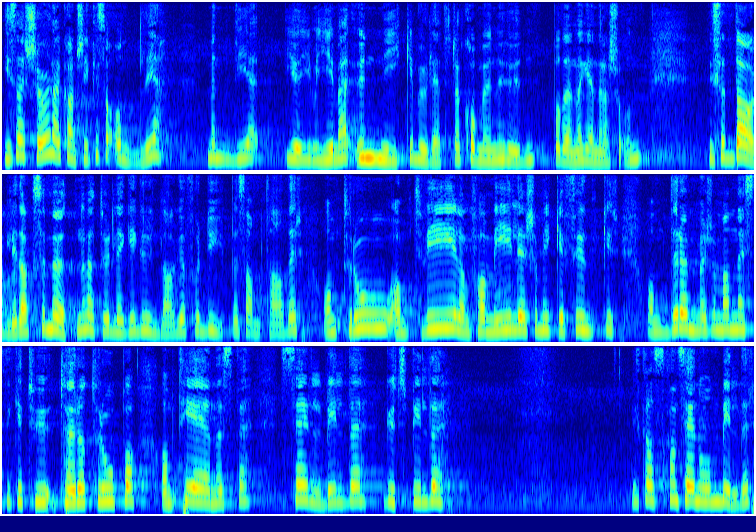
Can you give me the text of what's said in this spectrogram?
i seg sjøl er kanskje ikke så åndelige, men de gir meg unike muligheter til å komme under huden på denne generasjonen. Disse dagligdagse møtene vet du, legger grunnlaget for dype samtaler om tro, om tvil, om familier som ikke funker, om drømmer som man nesten ikke tør å tro på, om tjeneste, selvbilde, gudsbilde. Vi skal, kan se noen bilder,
